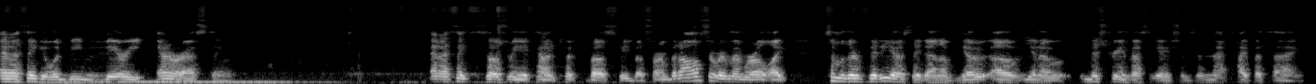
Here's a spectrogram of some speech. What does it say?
And I think it would be very interesting. And I think social media kind of took BuzzFeed by storm. But I also remember like some of their videos they done of go of you know mystery investigations and that type of thing.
